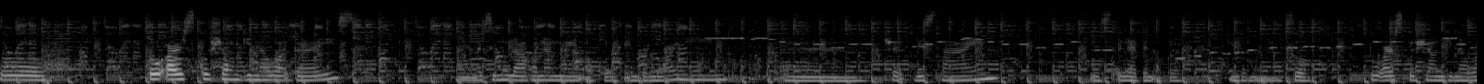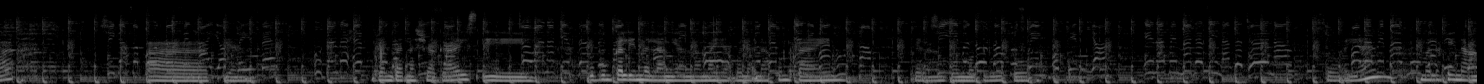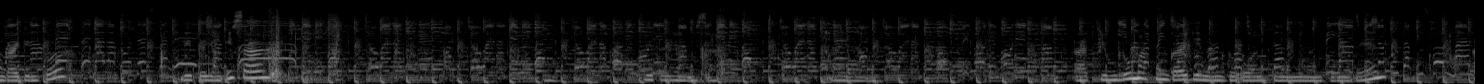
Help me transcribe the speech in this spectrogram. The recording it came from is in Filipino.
So, 2 hours ko siyang ginawa guys. Ayan, nagsimula ako ng 9 o'clock in the morning. And check this time is 11 o'clock in the morning. So, 2 hours ko siyang ginawa. At yan. Ganda na siya guys. Eh, bubungkalin na lang yan mamaya. Wala na akong time. Kailangan kong magluto. Garden ko. Dito yung isa. Dito yung isa. Ayan. At yung luma kong garden nandoon, tinaniman ko na rin.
